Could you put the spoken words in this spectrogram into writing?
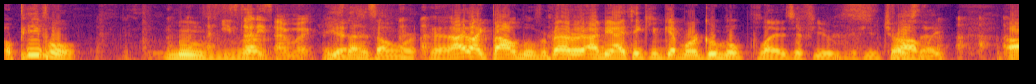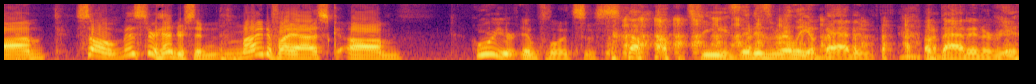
Oh People Move. He's done his homework. He's Yeah. done his homework. Yeah, I like Bowel Mover better. I mean, I think you get more Google plays if you if you chose Probably. that. Um, so, Mr. Henderson, mind if I ask? Um, Who are your influences? Jeez, it is really a bad a bad interview.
